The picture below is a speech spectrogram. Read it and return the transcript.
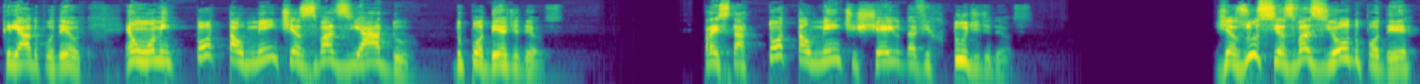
criado por Deus? É um homem totalmente esvaziado do poder de Deus, para estar totalmente cheio da virtude de Deus. Jesus se esvaziou do poder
